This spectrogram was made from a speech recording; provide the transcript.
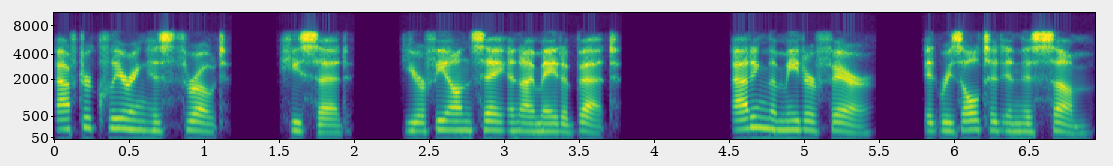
After clearing his throat, he said, Your fiancé and I made a bet. Adding the meter fare, it resulted in this sum.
